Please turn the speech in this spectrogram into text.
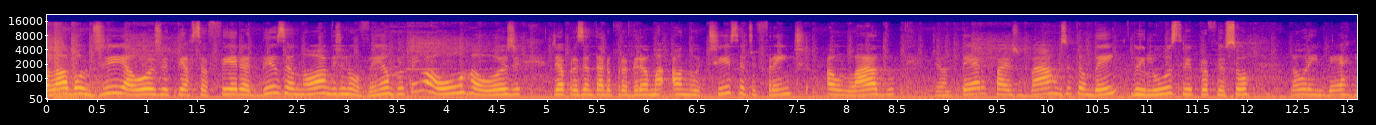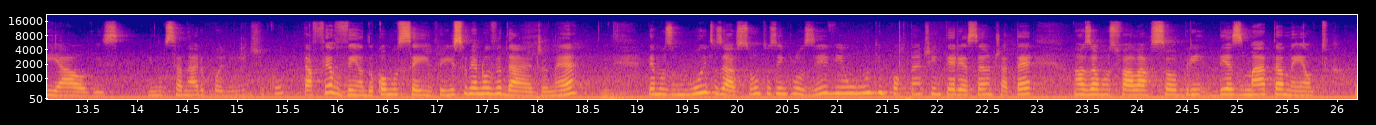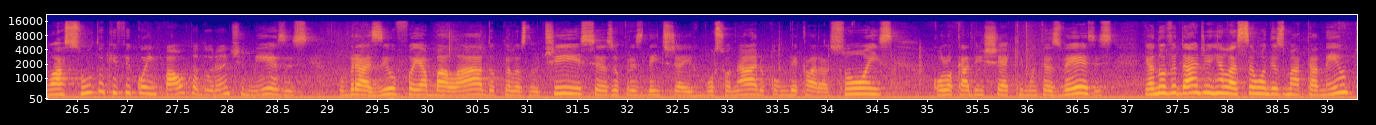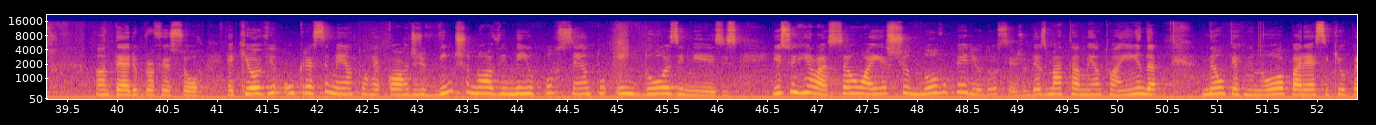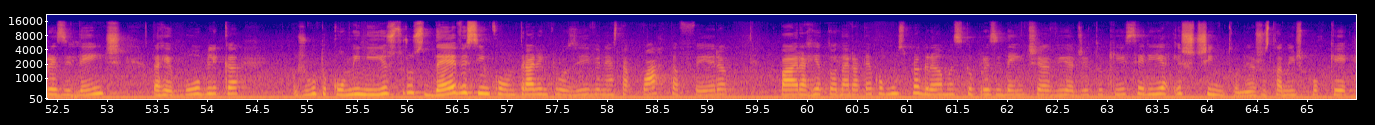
Olá, bom dia. Hoje, terça-feira, 19 de novembro. Tenho a honra hoje de apresentar o programa A Notícia de Frente, ao lado de Antero Paz Barros e também do ilustre professor Laurenberg Alves. E no cenário político está fervendo, como sempre. Isso não é novidade, né? Hum. Temos muitos assuntos, inclusive um muito importante e interessante até. Nós vamos falar sobre desmatamento. Um assunto que ficou em pauta durante meses. O Brasil foi abalado pelas notícias, o presidente Jair Bolsonaro com declarações, colocado em xeque muitas vezes. E a novidade em relação ao desmatamento Antério professor, é que houve um crescimento, um recorde de 29,5% em 12 meses. Isso em relação a este novo período, ou seja, o desmatamento ainda não terminou. Parece que o presidente da República, junto com ministros, deve se encontrar, inclusive, nesta quarta-feira para retornar até com alguns programas que o presidente havia dito que seria extinto, né? justamente porque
